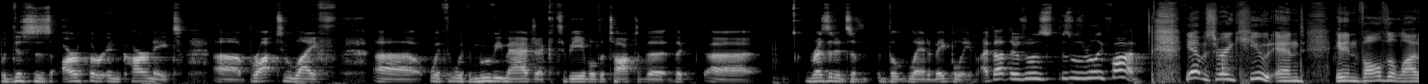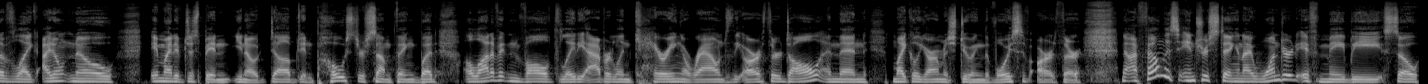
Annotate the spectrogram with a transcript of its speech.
but this is Arthur incarnate, uh, brought to life uh, with with movie magic to be able to talk to the the uh, residents of the land of make believe. I thought this was this was really fun. Yeah, it was very cute, and it involved a lot of like I don't know, it might have just been you know dubbed in post or something, but a lot of it involved Lady Aberlin carrying around the Arthur doll, and then Michael Yarmush doing the voice of Arthur. Now I found this interesting, and I wondered if maybe so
